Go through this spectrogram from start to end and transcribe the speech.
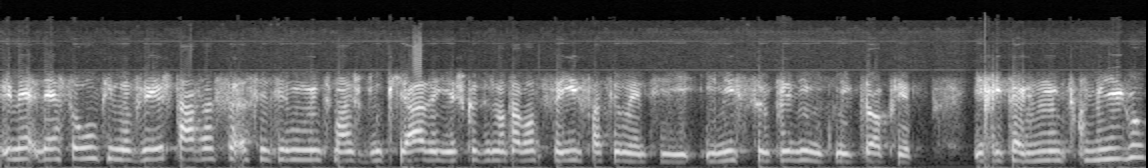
Nesta última vez estava a sentir-me muito mais bloqueada e as coisas não estavam a sair facilmente e, e nisso surpreendi-me comigo própria. Irritei-me muito comigo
